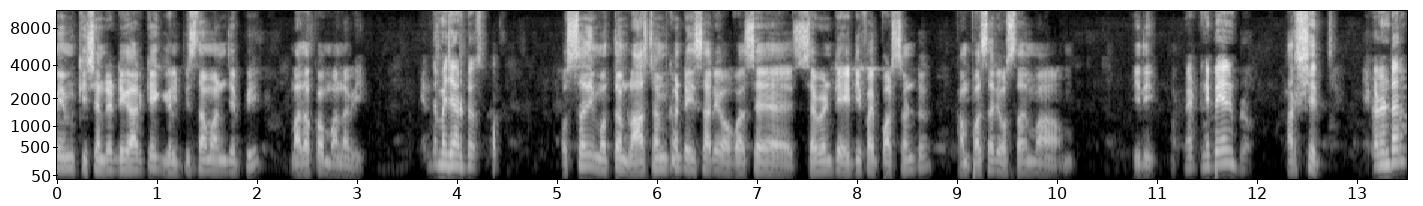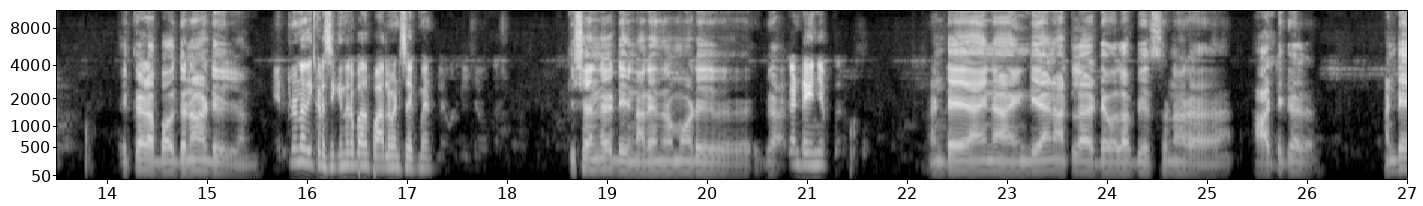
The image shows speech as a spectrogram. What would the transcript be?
మేము కిషన్ రెడ్డి గారికి గెలిపిస్తామని చెప్పి మాదొక మనవి. ఎంత మెజారిటీ వస్తుంది? వస్తుంది మొత్తం. లాస్ట్ టైం కంటే ఈసారి ఒక seventy eighty five percent compulsory వస్తుంది మా ఇది. రైట్, నీ పేరు బ్రో? హర్షిత్. ఎక్కడ ఉంటారు ఇక్కడ బౌద్ధనాథ డివిజన్. ఎట్లున్నది ఇక్కడ సికింద్రాబాద్ పార్లమెంట్ సెగ్మెంట్? కిషన్ రెడ్డి నరేంద్ర మోడీ ఎందుకంటే ఏం చెప్తారు? అంటే ఆయన ఇండియాని అట్లా డెవలప్ చేస్తున్నారు. ఆర్టికల్ అంటే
